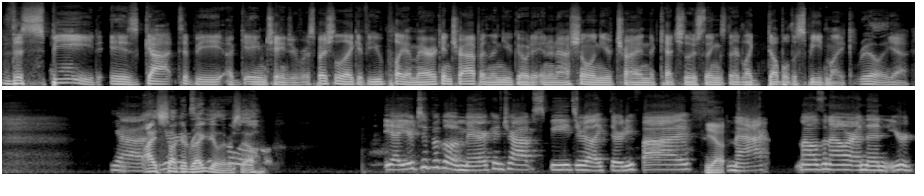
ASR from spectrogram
the speed is got to be a game changer, especially like if you play American Trap and then you go to international and you're trying to catch those things. They're like double the speed, Mike. Really? Yeah, Yeah. I suck at regular, so. Typical- Yeah, your typical American trap speeds are like 35 Yep. max miles an hour, and then your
